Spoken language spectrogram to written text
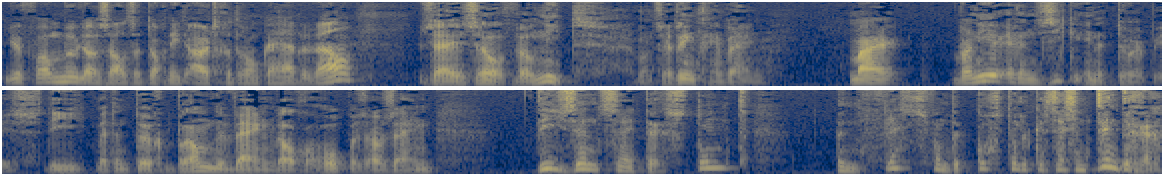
Juffrouw Muller zal ze toch niet uitgedronken hebben, wel? Zij zelf wel niet, want zij drinkt geen wijn. Maar wanneer er een zieke in het dorp is, die met een teug brandewijn wel geholpen zou zijn, die zendt zij terstond een fles van de kostelijke 26er.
